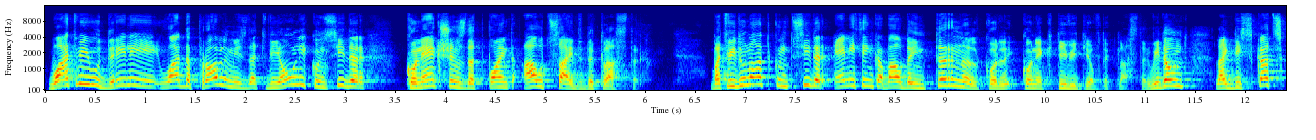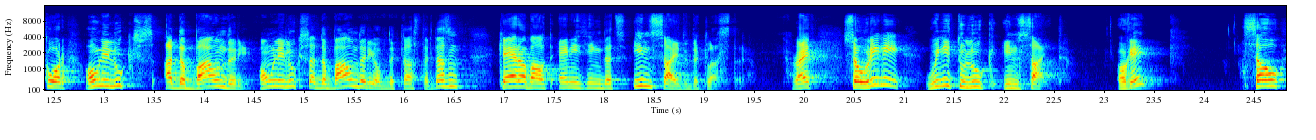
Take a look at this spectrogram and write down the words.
what we would really, what the problem is that we only consider connections that point outside the cluster. But we do not consider anything about the internal co connectivity of the cluster. We don't, like this cut score only looks at the boundary, only looks at the boundary of the cluster, doesn't care about anything that's inside the cluster, right? So really, we need to look inside, okay? So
